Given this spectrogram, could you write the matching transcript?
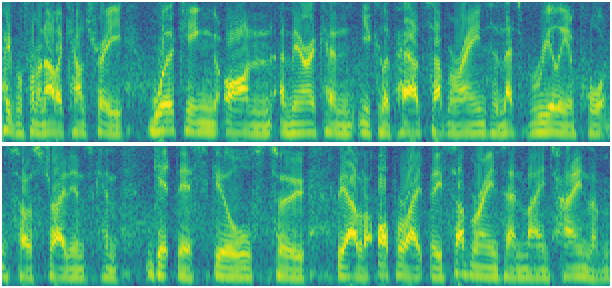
people from another country working on American nuclear powered submarines, and that's really important so Australians can get their skills to be able to operate these submarines and maintain them.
